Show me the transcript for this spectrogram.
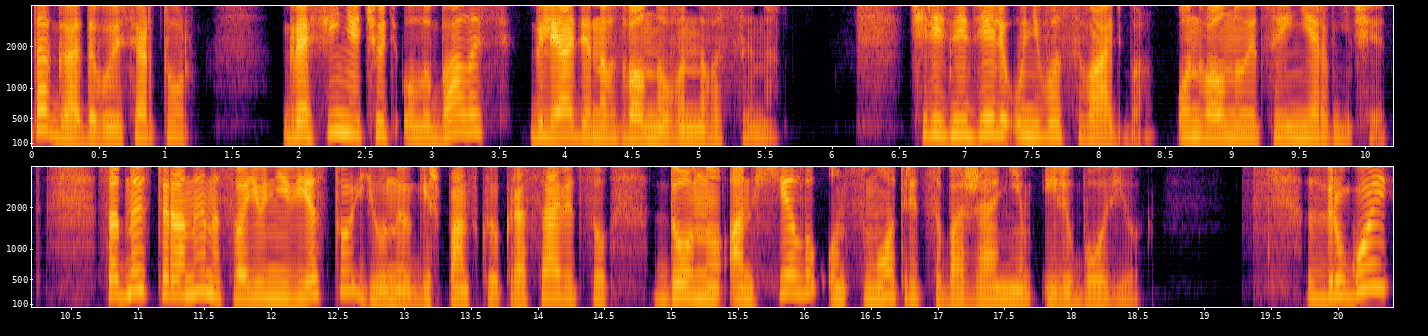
Догадываюсь, Артур. Графиня чуть улыбалась, глядя на взволнованного сына. Через неделю у него свадьба. Он волнуется и нервничает. С одной стороны, на свою невесту, юную гешпанскую красавицу Донну Анхелу, он смотрит с обожанием и любовью. С другой,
